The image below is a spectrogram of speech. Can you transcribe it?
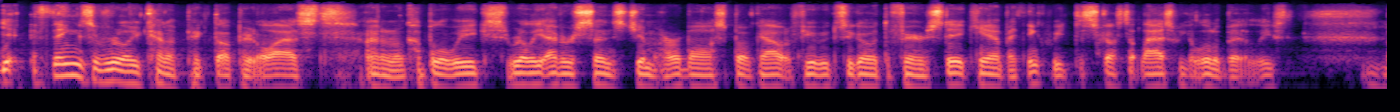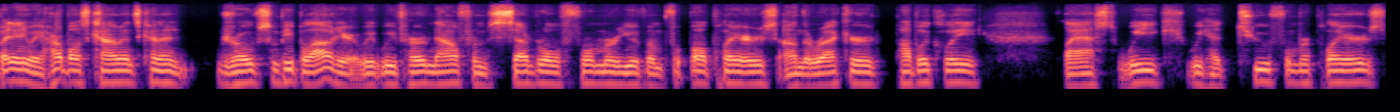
Yeah, things have really kind of picked up here the last, I don't know, couple of weeks, really ever since Jim Harbaugh spoke out a few weeks ago at the Ferris State camp. I think we discussed it last week a little bit at least. Mm-hmm. But anyway, Harbaugh's comments kind of drove some people out here. We, have heard now from several former U of M football players on the record publicly. Last week, we had two former players,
